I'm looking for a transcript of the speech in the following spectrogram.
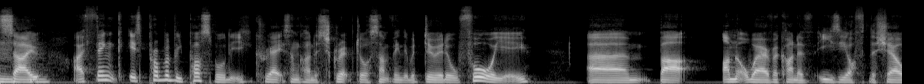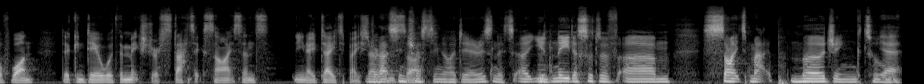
So I think it's probably possible that you could create some kind of script or something that would do it all for you, um, but I'm not aware of a kind of easy off the shelf one that can deal with the mixture of static sites and you know database. No, that's an interesting idea, isn't it? Uh, you'd need a sort of um, sitemap merging tool. Yeah,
